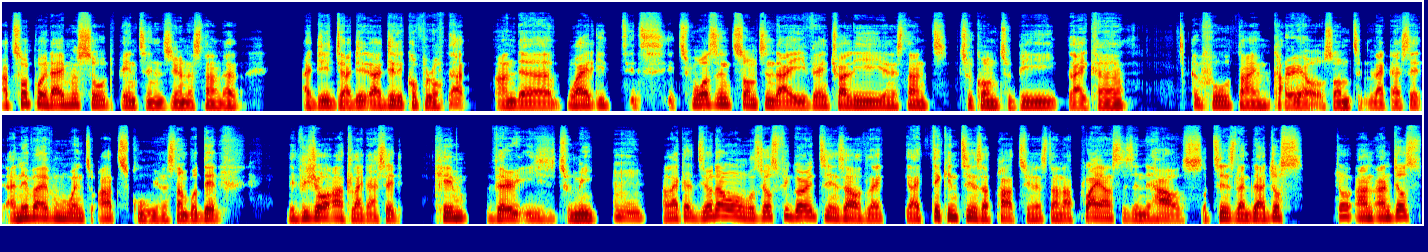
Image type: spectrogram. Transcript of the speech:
at some point, I even sold paintings. You understand? I, I did, I did, I did a couple of that. And uh, while it it's it wasn't something that I eventually, you understand, took on to be like a, a full time career or something. Like I said, I never even went to art school, you understand. But then the visual art, like I said, came very easy to me. Mm-hmm. And like the other one was just figuring things out, like like taking things apart, you understand, appliances in the house, things like that. Just, just and and just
